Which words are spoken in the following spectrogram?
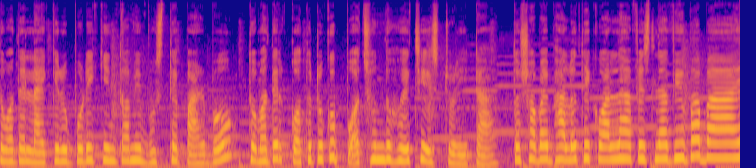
তোমাদের লাইকের উপরেই কিন্তু আমি বুঝতে পারব তোমাদের কতটুকু পছন্দ হয়েছে স্টোরিটা তো সবাই ভালো থেকো, আল্লাহ হাফিজ লাভ ইউ বাই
